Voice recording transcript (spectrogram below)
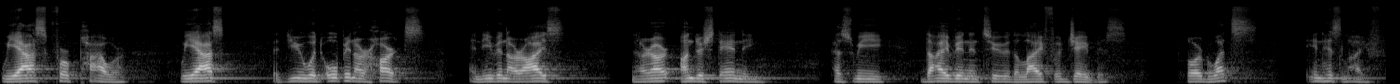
We ask for power. We ask that you would open our hearts and even our eyes and our understanding as we dive in into the life of Jabez. Lord, what's in his life?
